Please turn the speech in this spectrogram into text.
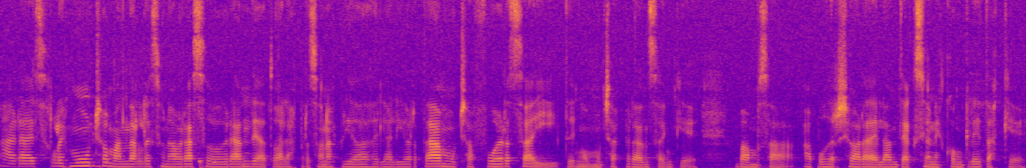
Agradecerles mucho, mandarles un abrazo grande a todas las personas privadas de la libertad, mucha fuerza y tengo mucha esperanza en que vamos a poder llevar adelante acciones concretas que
